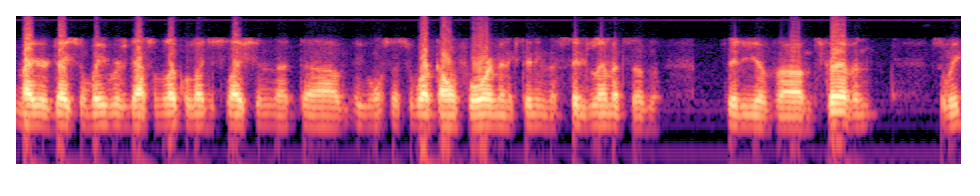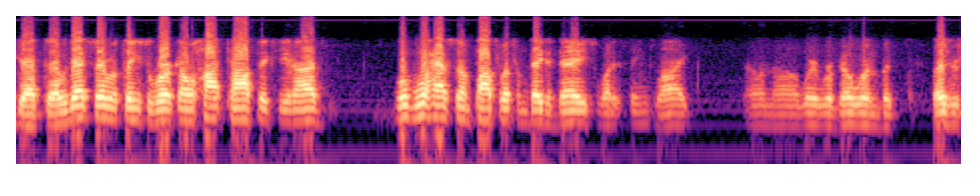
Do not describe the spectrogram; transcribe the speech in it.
Mayor Jason Weaver's got some local legislation that uh, he wants us to work on for him in extending the city limits of the city of um, Screven. So we got uh, we got several things to work on. Hot topics, you know, I'd, we'll, we'll have some pop up from day to day. It's what it seems like on uh, where we're going, but those are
